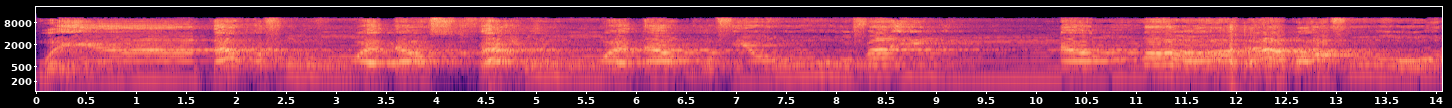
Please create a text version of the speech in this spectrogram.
وإن تعفوا وتصفحوا وتغفروا فإن الله غفور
